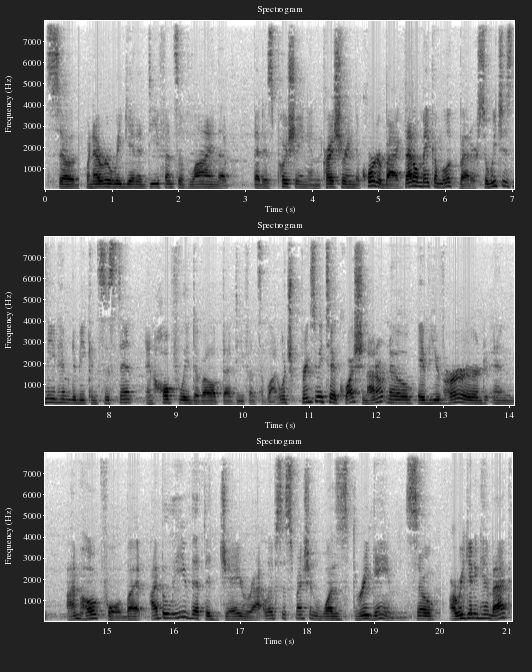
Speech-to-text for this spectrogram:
So whenever we get a defensive line that that is pushing and pressuring the quarterback, that'll make him look better. So we just need him to be consistent and hopefully develop that defensive line. Which brings me to a question. I don't know if you've heard, and I'm hopeful, but I believe that the Jay Ratliff suspension was three games. So are we getting him back?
